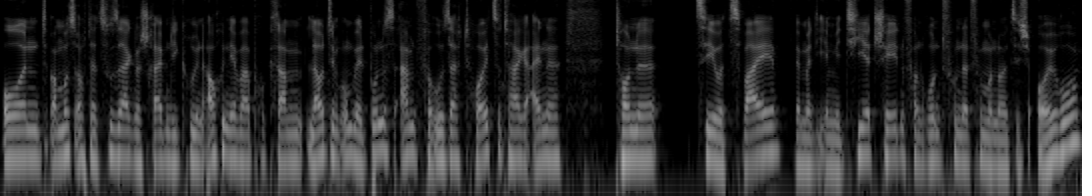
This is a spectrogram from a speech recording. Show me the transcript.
und man muss auch dazu sagen, das schreiben die Grünen auch in ihr Wahlprogramm, laut dem Umweltbundesamt verursacht heutzutage eine Tonne CO2, wenn man die emittiert, Schäden von rund 195 Euro.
